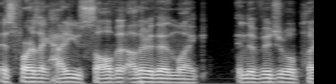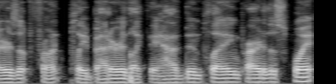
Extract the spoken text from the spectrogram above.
as far as like how do you solve it, other than like individual players up front play better, like they have been playing prior to this point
